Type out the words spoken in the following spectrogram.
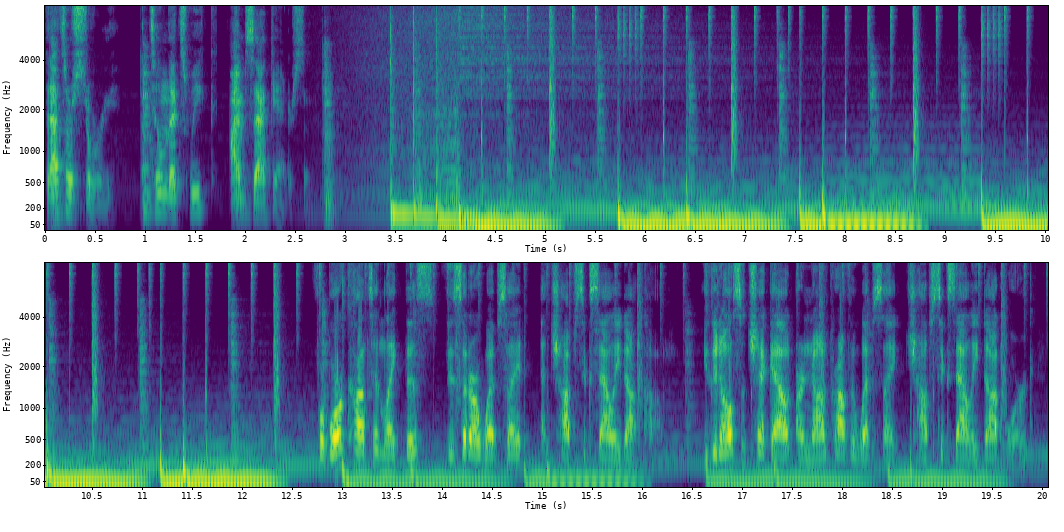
That's our story. Until next week, I'm Zach Anderson. For more content like this, visit our website at chopsticksalley.com. You can also check out our nonprofit website, chopsticksalley.org.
